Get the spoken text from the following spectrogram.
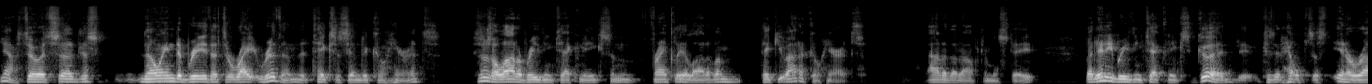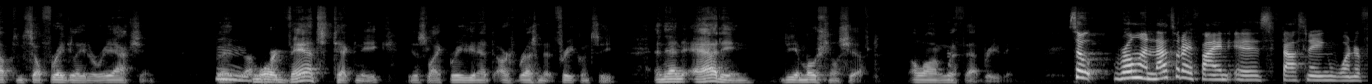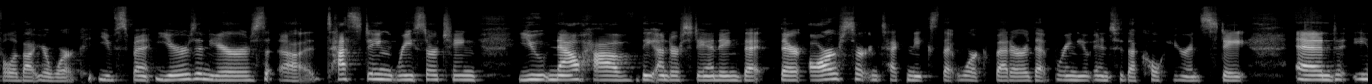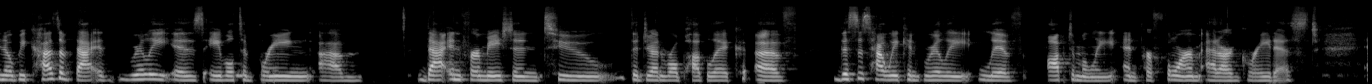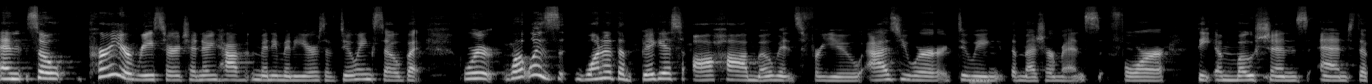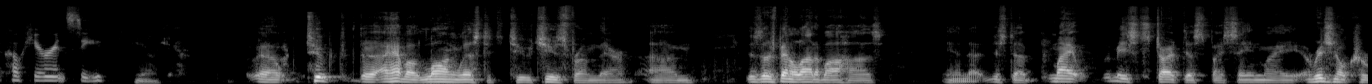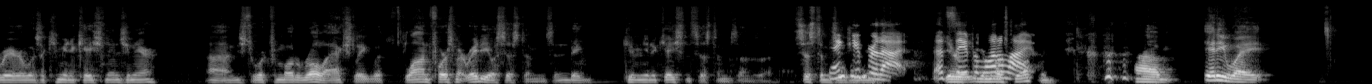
yeah, so it's uh, just knowing to breathe at the right rhythm that takes us into coherence. Because there's a lot of breathing techniques, and frankly, a lot of them take you out of coherence, out of that optimal state. But any breathing technique's good because it helps us interrupt and self-regulate a reaction. But mm. a more advanced technique is like breathing at our resonant frequency and then adding the emotional shift along with that breathing. So, Rollin, that's what I find is fascinating, wonderful about your work. You've spent years and years uh, testing, researching. You now have the understanding that there are certain techniques that work better that bring you into the coherent state. And, you know, because of that, it really is able to bring um, that information to the general public of this is how we can really live optimally and perform at our greatest. And so, per your research, I know you have many, many years of doing so, but were what was one of the biggest aha moments for you as you were doing the measurements for the emotions and the coherency? Yeah. Well, two, I have a long list to, to choose from there. Um, there's, there's been a lot of ahas. And uh, just uh, my, let me start this by saying my original career was a communication engineer. I used to work for Motorola actually with law enforcement radio systems and big communication systems. I was a systems. Thank engineer. you for that. That you're, saved a lot of lives. um, anyway,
